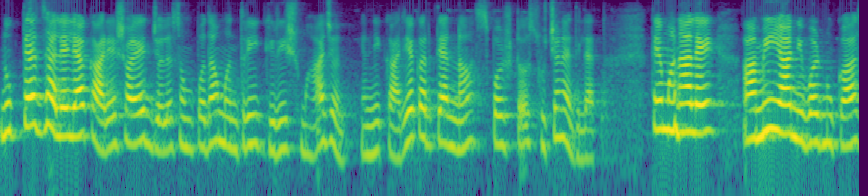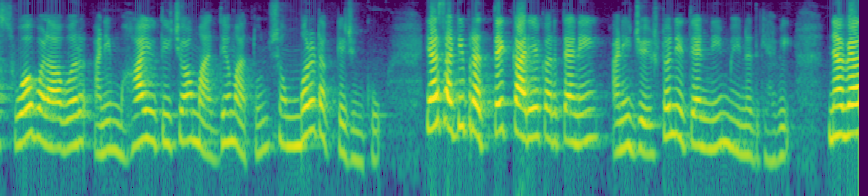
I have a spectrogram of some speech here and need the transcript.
नुकत्याच झालेल्या कार्यशाळेत जलसंपदा मंत्री गिरीश महाजन यांनी कार्यकर्त्यांना स्पष्ट सूचना दिल्यात. ते म्हणाले आम्ही या निवडणुका स्वबळावर आणि महायुतीच्या माध्यमातून शंभर टक्के जिंकू. यासाठी प्रत्येक कार्यकर्त्याने आणि ज्येष्ठ नेत्यांनी मेहनत घ्यावी. नव्या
